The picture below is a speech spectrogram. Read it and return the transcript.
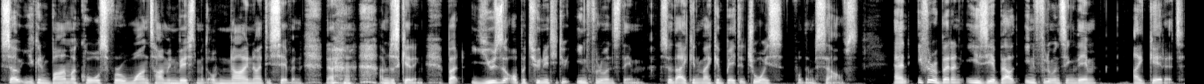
So you can buy my course for a one-time investment of $9.97. No, I'm just kidding. But use the opportunity to influence them so they can make a better choice for themselves. And if you're a bit uneasy about influencing them, I get it.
